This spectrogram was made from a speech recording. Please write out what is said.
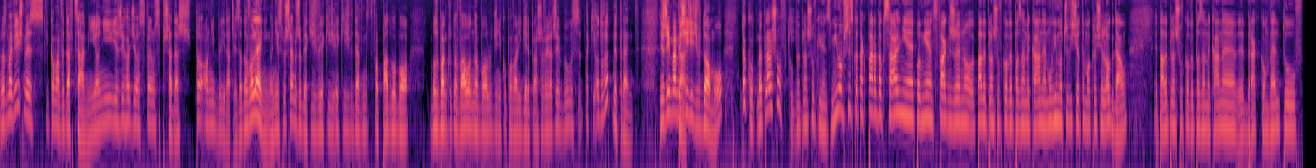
Rozmawialiśmy z kilkoma wydawcami i oni, jeżeli chodzi o swoją sprzedaż, to oni byli raczej zadowoleni. No nie słyszałem, żeby jakieś, jakieś, jakieś wydawnictwo padło, bo, bo zbankrutowało, no bo ludzie nie kupowali gier planszowych. Raczej był taki odwrotny trend. Jeżeli mamy Tak. siedzieć w domu, to kupmy planszówki. Kupmy planszówki, więc mimo wszystko tak paradoksalnie, pomijając fakt, że no, puby planszówkowe pozamykane, mówimy oczywiście o tym okresie lockdown, puby planszówkowe pozamykane, y, brak konwentów,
